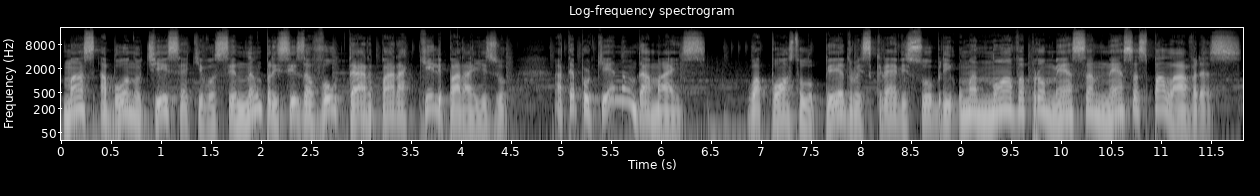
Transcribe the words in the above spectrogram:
Mas a boa notícia é que você não precisa voltar para aquele paraíso, até porque não dá mais. O apóstolo Pedro escreve sobre uma nova promessa nessas palavras.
